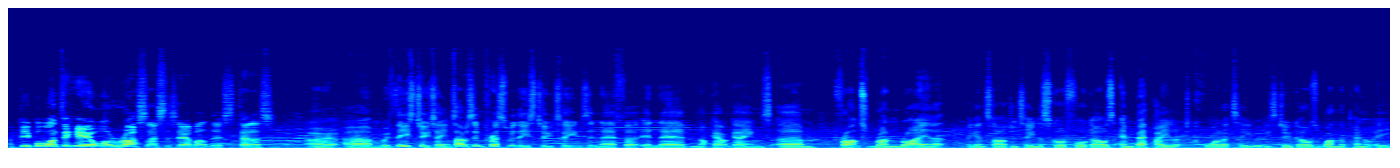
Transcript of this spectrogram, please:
and people want to hear what Russell has to say about this. Tell us. Uh, um, with these two teams, I was impressed with these two teams in their in their knockout games. Um, France run riot against Argentina, scored four goals. Mbappe looked quality with his two goals, won the penalty.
